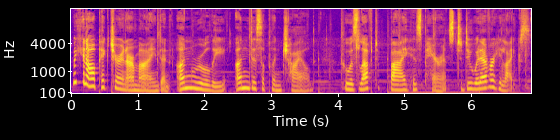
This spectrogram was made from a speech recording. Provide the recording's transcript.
We can all picture in our mind an unruly, undisciplined child who is left by his parents to do whatever he likes.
